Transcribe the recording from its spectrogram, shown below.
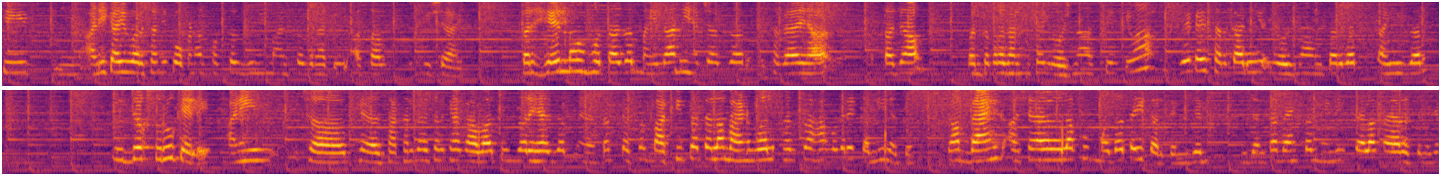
की आणि काही वर्षांनी कोकणात फक्त जुनी माणसं राहतील असा विषय आहे. तर हे न होता जर महिलांनी ह्याच्यात जर सगळ्या ह्या आता ज्या पंतप्रधानांच्या योजना असतील किंवा जे काही सरकारी योजना अंतर्गत काही जर उद्योग सुरू केले आणि साखरगावसारख्या खे- गावातून जर ह्या जर मिळतात तर त्याचं बाकीचा त्याला भांडवल खर्च हा वगैरे कमी येतो किंवा बँक अशा वेळेला खूप मदतही करते. म्हणजे जनता बँक तर नेहमीच त्याला तयार असते. म्हणजे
